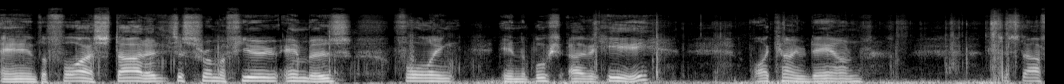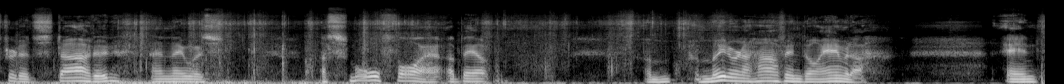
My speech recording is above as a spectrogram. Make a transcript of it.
and the fire started just from a few embers falling in the bush over here. I came down just after it had started and there was a small fire about a, a metre and a half in diameter and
